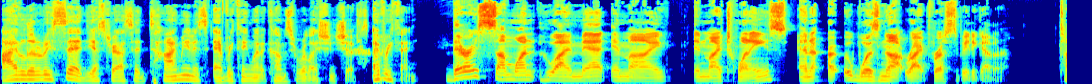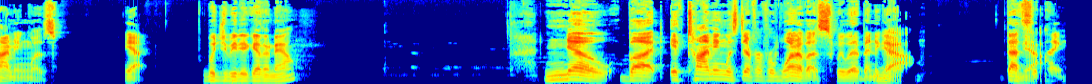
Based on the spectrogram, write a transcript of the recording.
I literally said yesterday, I said, timing is everything when it comes to relationships. Everything. There is someone who I met in my in my twenties, and it it was not right for us to be together. Timing was, yeah, Would you be together now? no. But if timing was different for one of us, we would have been together. That's Yeah. the thing.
